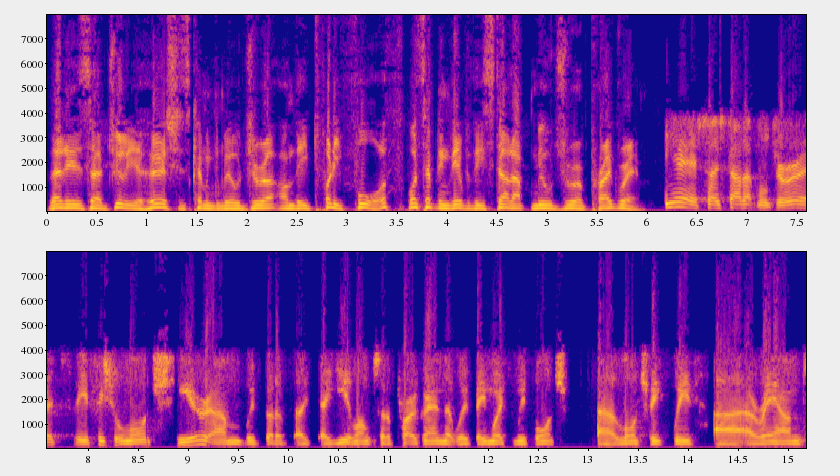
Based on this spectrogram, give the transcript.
that is uh, Julia Hirsch, is coming to Mildura on the 24th. What's happening there with the Startup Mildura program? Yeah, so Startup Mildura, it's the official launch here. Um, we've got a, a, a year-long sort of program that we've been working with Launch uh, LaunchVic with uh, around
